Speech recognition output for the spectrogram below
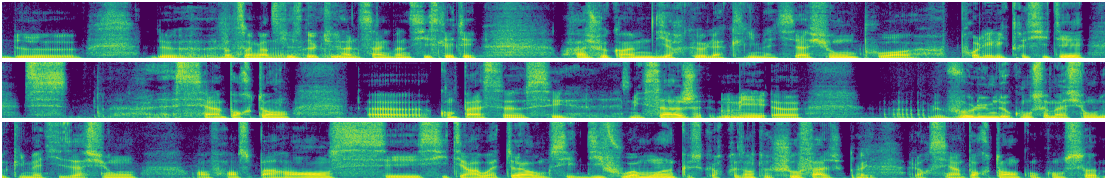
de, de 25-26 de clim. 25-26 l'été. Enfin, je veux quand même dire que la climatisation pour pour l'électricité, c'est important euh, qu'on passe ces messages, mmh. mais euh, le volume de consommation de climatisation en France par an, c'est 6 TWh, donc c'est 10 fois moins que ce que représente le chauffage. Alors c'est important qu'on consomme,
